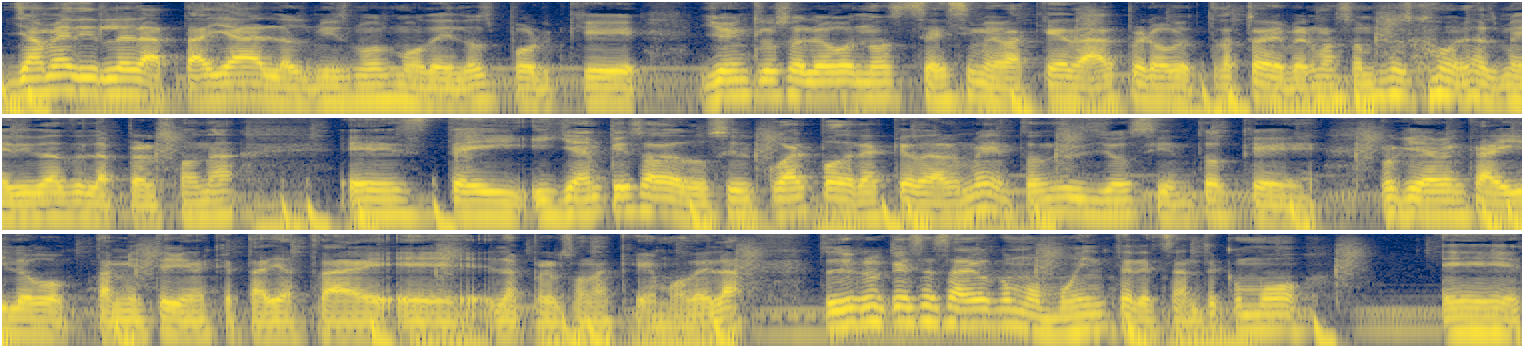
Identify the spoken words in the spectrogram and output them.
ya medirle la talla a los mismos modelos porque yo incluso luego no sé si me va a quedar pero trato de ver más o menos como las medidas de la persona este, y, ya empiezo a deducir cuál podría quedarme. Entonces yo siento que, porque ya ven que ahí luego también te viene que talla trae eh, la persona que modela. Entonces yo creo que eso es algo como muy interesante, como eh,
